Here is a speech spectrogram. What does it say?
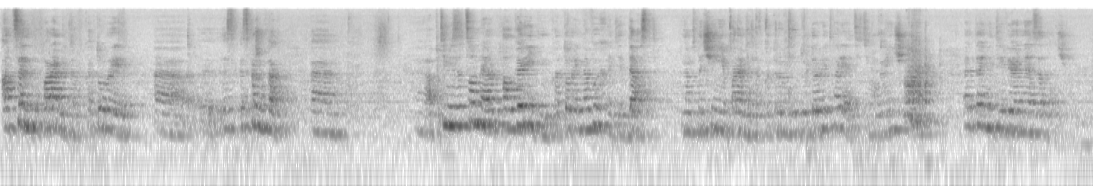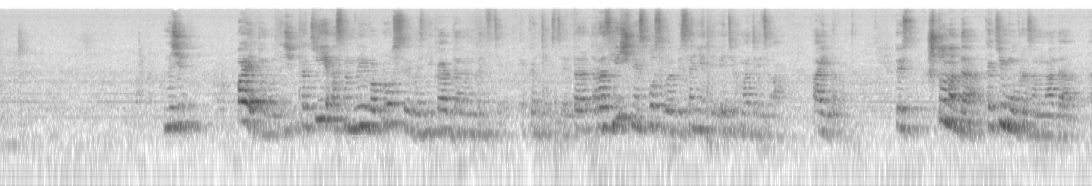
оценку параметров, которые, скажем так, оптимизационный ал- алгоритм, который на выходе даст нам значение параметров, которые будут удовлетворять этим ограничениям, это нетривиальная задача. Значит, поэтому, значит, какие основные вопросы возникают в данном конте- контексте? Это различные способы описания эти- этих матриц А, А и Б. То есть, что надо, каким образом надо э,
